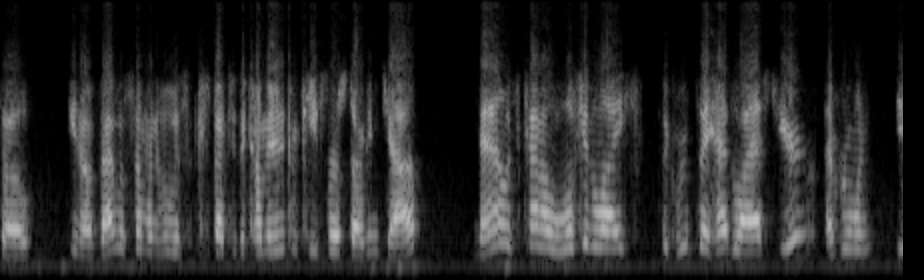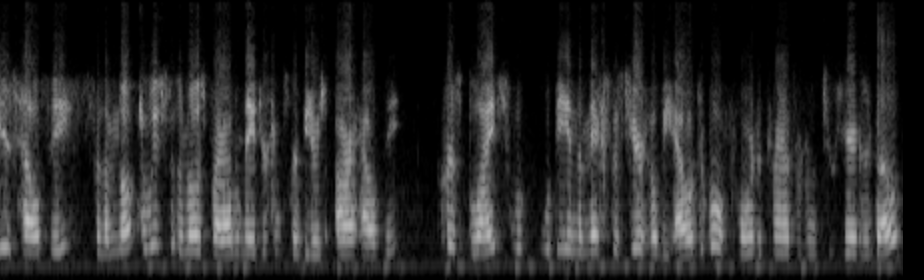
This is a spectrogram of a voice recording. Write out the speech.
So, you know, that was someone who was expected to come in and compete for a starting job. Now it's kind of looking like the group they had last year. Everyone is healthy for the mo- at least for the most part. All the major contributors are healthy. Chris Bleich will, will be in the mix this year. He'll be eligible. Florida transfer from two years ago.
